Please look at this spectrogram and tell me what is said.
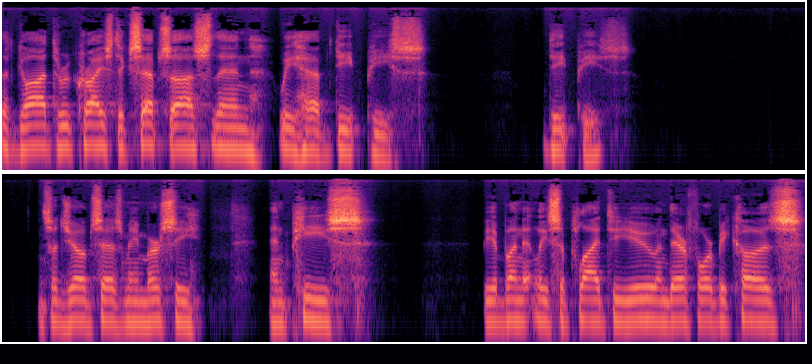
that God through Christ accepts us, then we have deep peace. Deep peace. And so Job says, May mercy and peace be abundantly supplied to you, and therefore, because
